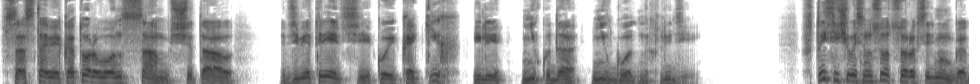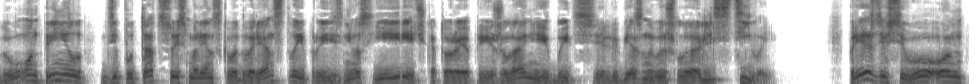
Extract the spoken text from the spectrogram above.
в составе которого он сам считал две трети кое-каких или никуда негодных людей. В 1847 году он принял депутацию смоленского дворянства и произнес ей речь, которая при желании быть любезно вышла льстивой. Прежде всего он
